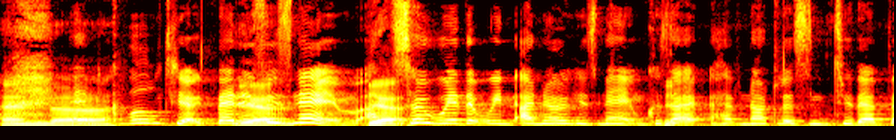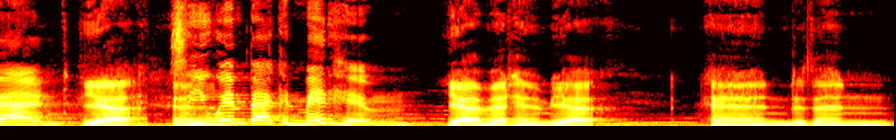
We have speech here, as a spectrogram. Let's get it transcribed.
and uh, Ed Kowalczyk. That is yeah. his name. Yeah. I'm so weird that we I know his name because I have not listened to that band. yeah. So you went back and met him. Yeah, I met him. Yeah, and then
